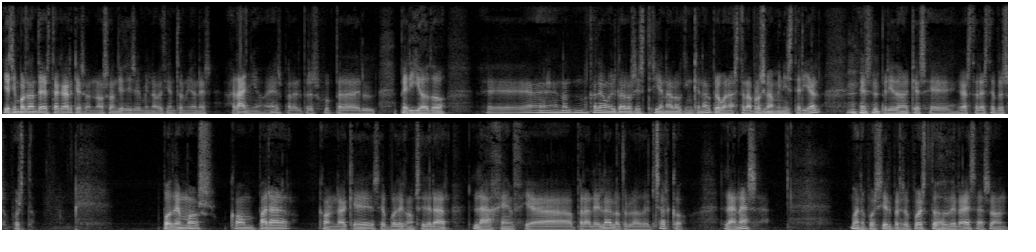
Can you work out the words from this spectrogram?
Y es importante destacar que eso no son 16.900 millones al año, ¿eh? es para el, para el periodo eh, no, no tengo muy claro si es trienal o quinquenal, pero bueno, hasta la próxima ministerial es el periodo en el que se gastará este presupuesto. podemos comparar con la que se puede considerar la agencia paralela al otro lado del charco, la NASA. Bueno, pues si el presupuesto de la ESA son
